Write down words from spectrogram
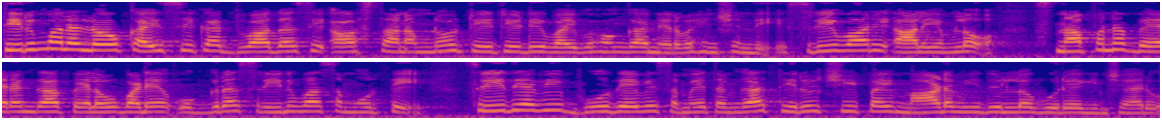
తిరుమలలో కైసిక ద్వాదశి ఆస్థానంను టీటీడీ వైభవంగా నిర్వహించింది. శ్రీవారి ఆలయంలో స్నపన బేరంగా పిలువబడే ఉగ్ర శ్రీనివాసమూర్తి శ్రీదేవి భూదేవి సమేతంగా తిరుచిపై మాడవీధుల్లో ఊరేగించారు.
